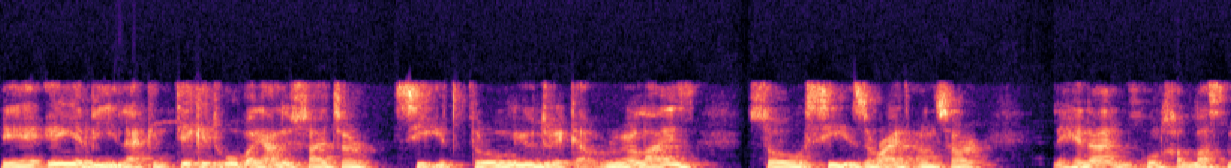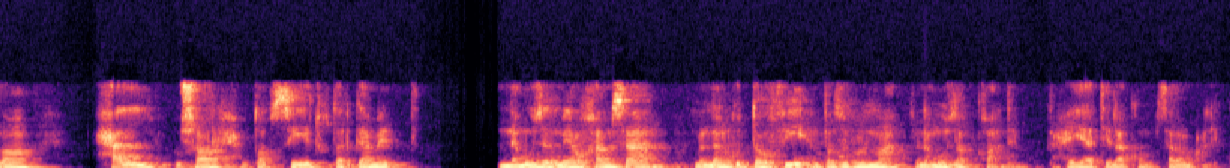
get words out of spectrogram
هي A يا B لكن take it over يعني يسيطر see it through يدرك أو realize so C is the right answer. لهنا نكون خلصنا حل وشرح وتبسيط وترجمة نموذج 105 أتمنى لكم التوفيق. انتظرونا في نموذج قادم. تحياتي لكم. سلام عليكم.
